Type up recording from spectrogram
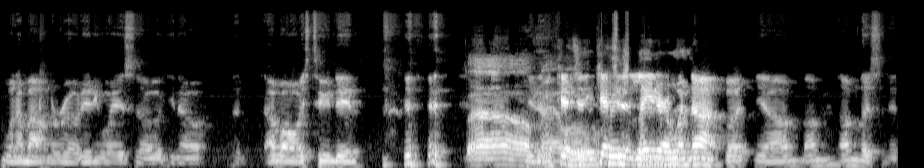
when I'm out on the road anyway. So you know, I'm always tuned in. oh, you know, man. catching, well, catching it later or whatnot, but you know, I'm I'm I'm listening.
